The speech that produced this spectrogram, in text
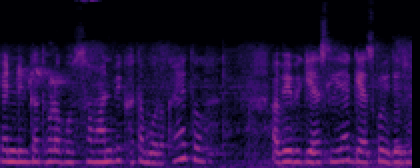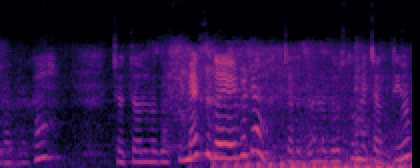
कैंटीन का थोड़ा बहुत सामान भी ख़त्म हो रखा है तो अभी अभी गैस लिया, गैस को इधर रख रखा है। चलो चलो दोस्तों, मैक्स गए बेटा? चलो चलो दोस्तों, मैं चलती हूँ।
